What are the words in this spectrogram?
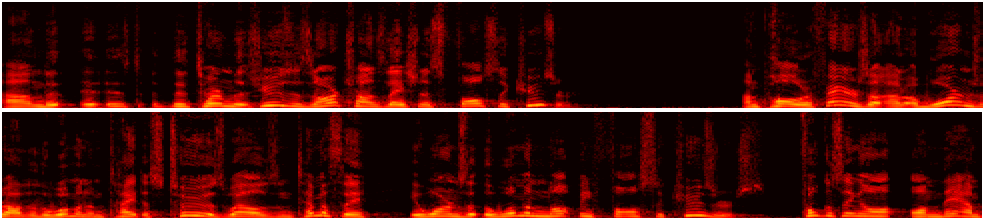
And the term that's used in our translation is false accuser. And Paul refers, uh, warns rather the woman in Titus 2 as well as in Timothy, he warns that the woman not be false accusers focusing on, on them,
